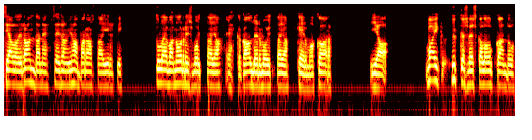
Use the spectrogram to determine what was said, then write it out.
siellä oli Rantanen, se ei saanut ihan parasta irti. Tuleva Norris-voittaja, ehkä Calder-voittaja, Keil Makar. Ja vaikka ykkösveska loukkaantui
